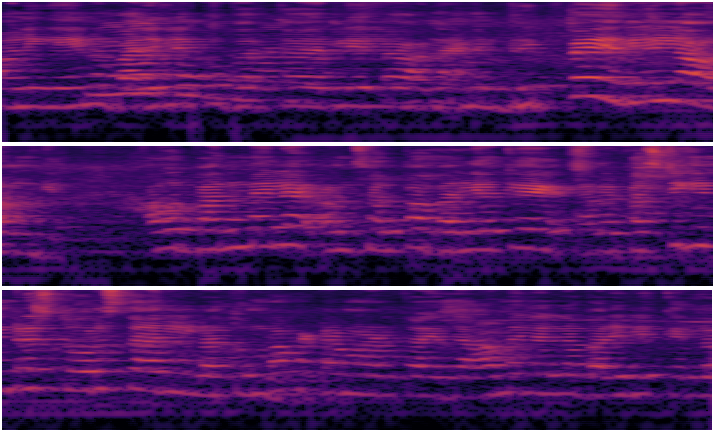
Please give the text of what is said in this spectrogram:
ಅವನಿಗೇನು ಏನು ಬರೀಲಿಕ್ಕೂ ಬರ್ತಾ ಇರಲಿಲ್ಲ. ಐ ಮೀನ್ ಗ್ರಿಪ್ಪೇ ಇರಲಿಲ್ಲ ಅವನಿಗೆ. ಅವ್ರು ಬಂದಮೇಲೆ ಒಂದು ಸ್ವಲ್ಪ ಬರೆಯೋಕ್ಕೆ ಫಸ್ಟಿಗೆ ಇಂಟ್ರೆಸ್ಟ್ ತೋರಿಸ್ತಾ ಇರಲಿಲ್ಲ, ತುಂಬ ಹಠ ಮಾಡ್ತಾ ಇದ್ದ. ಆಮೇಲೆಲ್ಲ ಬರೀಲಿಕ್ಕೆಲ್ಲ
